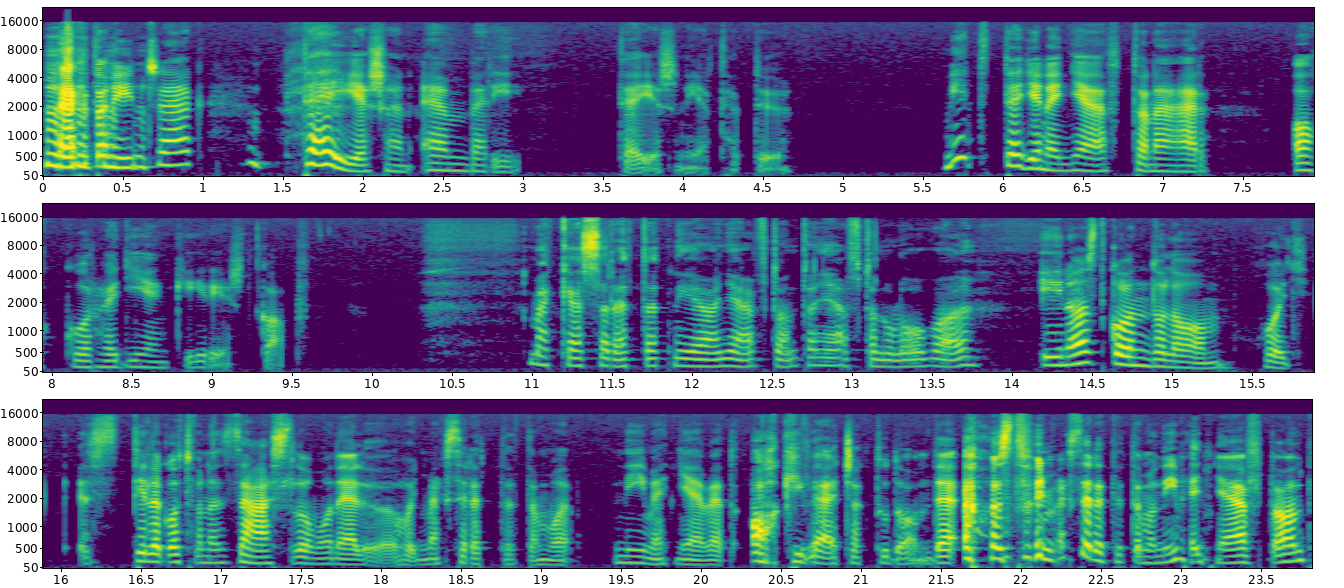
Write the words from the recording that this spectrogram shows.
megtanítsák. Teljesen emberi, teljesen érthető. Mit tegyen egy nyelvtanár akkor, ha egy ilyen kérést kap? Meg kell szerettetnie a nyelvtant a nyelvtanulóval. Én azt gondolom, hogy ez tényleg ott van a zászlómon elől, hogy megszerettettem a német nyelvet, akivel csak tudom, de azt, hogy megszerettettem a német nyelvtant,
